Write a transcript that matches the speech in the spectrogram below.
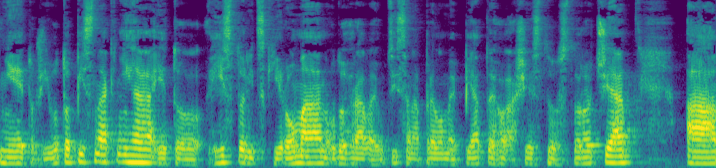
nie je to životopisná kniha, je to historický román odohrávajúci sa na prelome 5. a 6. storočia a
